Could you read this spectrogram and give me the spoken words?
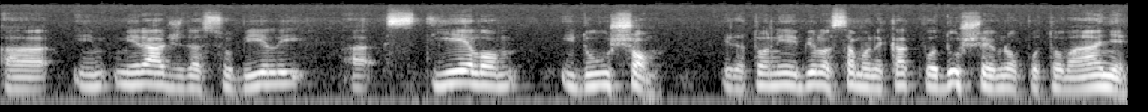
a, i Mirađ da su bili a, s tijelom i dušom i da to nije bilo samo nekakvo duševno putovanje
